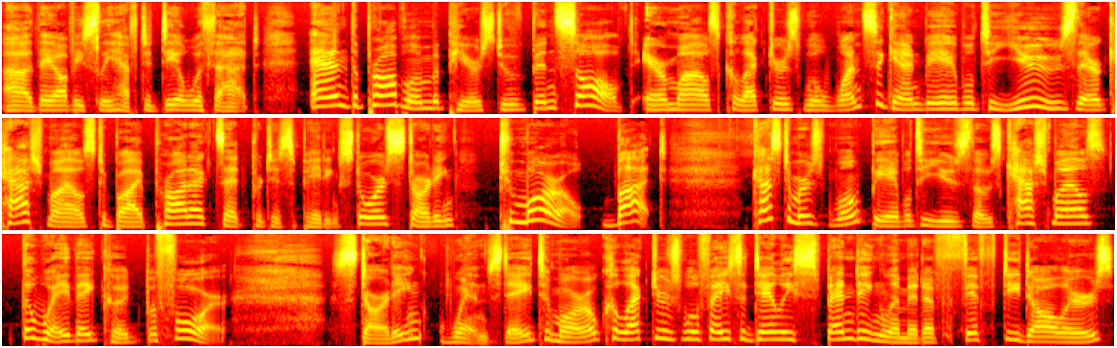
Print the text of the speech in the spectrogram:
Uh, they obviously have to deal with that. And the problem appears to have been solved. Air Miles collectors will once again be able to use their cash miles to buy products at participating stores starting tomorrow. But customers won't be able to use those cash miles the way they could before. Starting Wednesday, tomorrow, collectors will face a daily spending limit of $50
